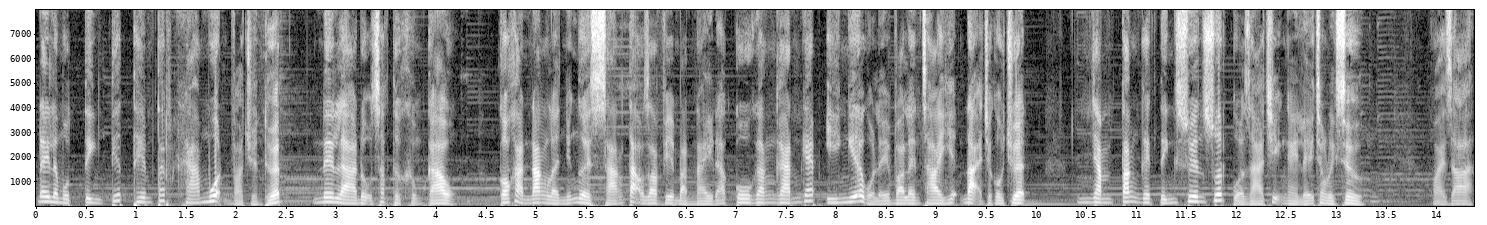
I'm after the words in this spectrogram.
đây là một tình tiết thêm tắt khá muộn vào truyền thuyết, nên là độ xác thực không cao. Có khả năng là những người sáng tạo ra phiên bản này đã cố gắng gắn ghép ý nghĩa của lễ Valentine hiện đại cho câu chuyện, nhằm tăng cái tính xuyên suốt của giá trị ngày lễ trong lịch sử. Ngoài ra,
